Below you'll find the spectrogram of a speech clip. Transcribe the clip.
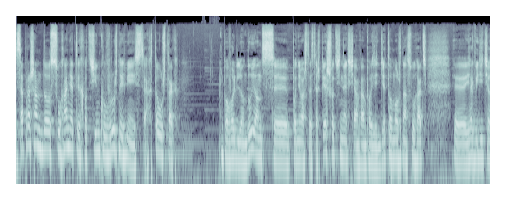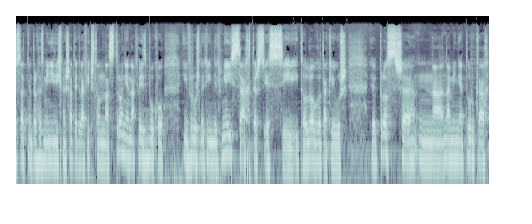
zapraszam do słuchania tych odcinków w różnych miejscach. To już tak powoli lądując, y, ponieważ to jest też pierwszy odcinek, chciałem Wam powiedzieć, gdzie to można słuchać. Y, jak widzicie, ostatnio trochę zmieniliśmy szatę graficzną na stronie, na Facebooku i w różnych innych miejscach. Też jest i to logo takie już y, prostsze na, na miniaturkach.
